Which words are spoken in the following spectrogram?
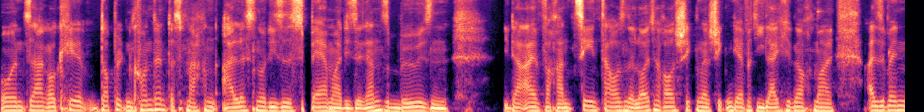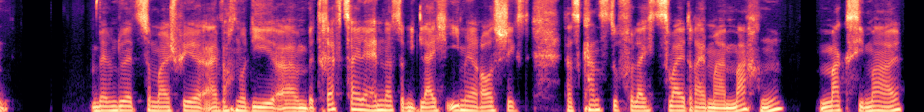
und sagen, okay, doppelten Content, das machen alles nur diese Spammer, diese ganz bösen die da einfach an zehntausende Leute rausschicken, dann schicken die einfach die gleiche nochmal. Also wenn, wenn du jetzt zum Beispiel einfach nur die ähm, Betreffzeile änderst und die gleiche E-Mail rausschickst, das kannst du vielleicht zwei, dreimal machen, maximal.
